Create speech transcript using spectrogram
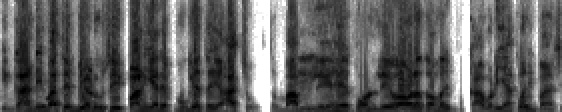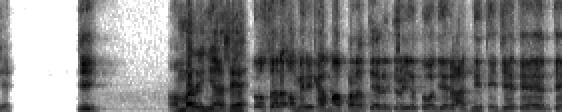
એ ગાંડી માથે બેડું છે પાણીયારે પૂગે એ હાચું. તો બાપ. લેહે કોણ? લેવા વાળા તો અમારી કાવડિયા કોની પાસે? જી. અમારી અહીંયા છે. તો સર અમેરિકામાં પણ અત્યારે જોઈએ તો જે રાજનીતિ છે તે તે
